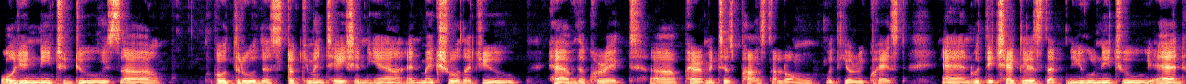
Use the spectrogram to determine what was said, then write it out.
all you need to do is uh, go through this documentation here and make sure that you have the correct uh, parameters passed along with your request. And with the checklist that you will need to add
